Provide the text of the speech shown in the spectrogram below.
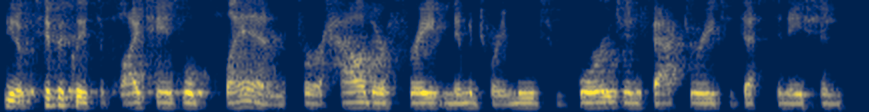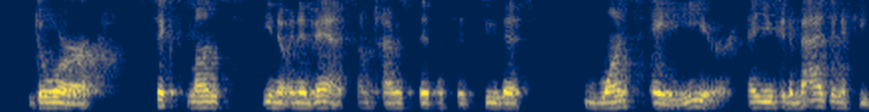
You know, typically supply chains will plan for how their freight and inventory moves from origin factory to destination door six months, you know, in advance. Sometimes businesses do this once a year. And you can imagine if you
